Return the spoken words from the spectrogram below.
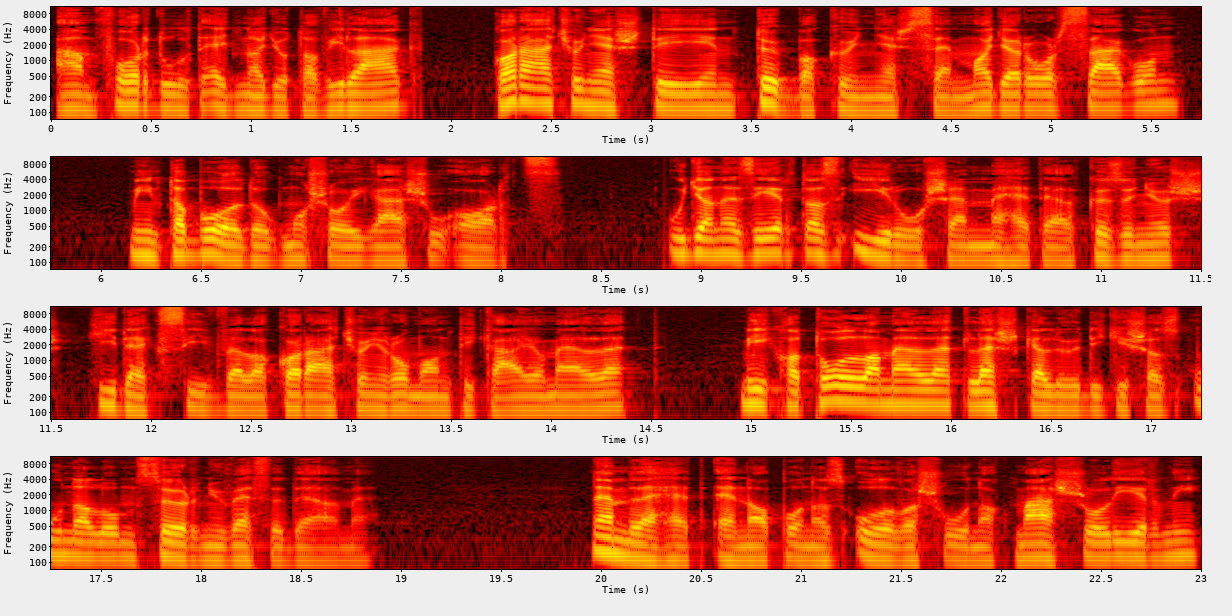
Ám fordult egy nagyot a világ, karácsony estéjén több a könnyes szem Magyarországon, mint a boldog mosolygású arc. Ugyanezért az író sem mehet el közönyös, hideg szívvel a karácsony romantikája mellett, még ha tolla mellett leskelődik is az unalom szörnyű veszedelme. Nem lehet e napon az olvasónak másról írni,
